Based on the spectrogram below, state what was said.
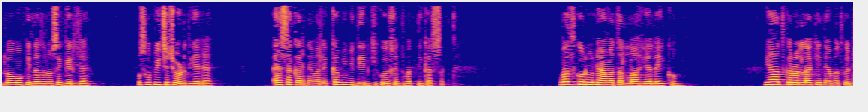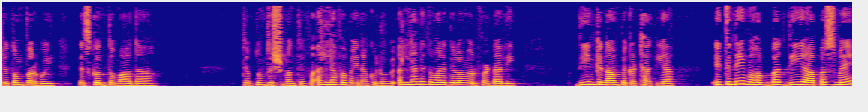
لوگوں کی نظروں سے گر جائے، اس کو پیچھے چھوڑ دیا جائے۔ ایسا کرنے والے کبھی بھی دین کی کوئی خدمت نہیں کر سکتے۔ وز کرو نعمت اللہ علیکم۔ یاد کرو اللہ کی نعمت کو جو تم پر ہوئی، اس کن تم آدا جب تم دشمن تھے۔ اللہ فبینا کلو اللہ نے تمہارے دلوں میں الفت ڈالی۔ دین کے نام پہ کٹھا کیا۔ اتنی محبت دی آپس میں۔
